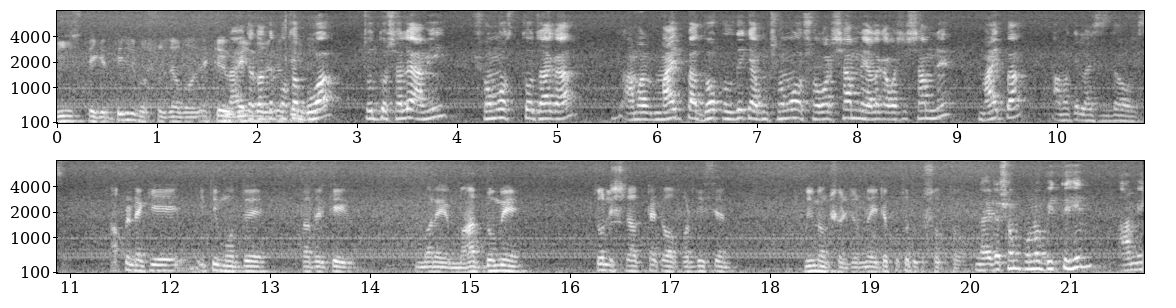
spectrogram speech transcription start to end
বিশ থেকে তিরিশ বছর না এটা তাদের কথা বোয়া। চোদ্দ সালে আমি সমস্ত জায়গা আমার মাইপা দখল দেখে এবং সবার সামনে এলাকাবাসীর সামনে মাইপা আমাকে লাইসেন্স দেওয়া হয়েছে। আপনি নাকি ইতিমধ্যে তাদেরকে মানে মাধ্যমে চল্লিশ লাখ টাকা অফার দিয়েছেন মীমাংসার জন্য এটা কতটুকু সত্য? না এটা সম্পূর্ণ ভিত্তিহীন। আমি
